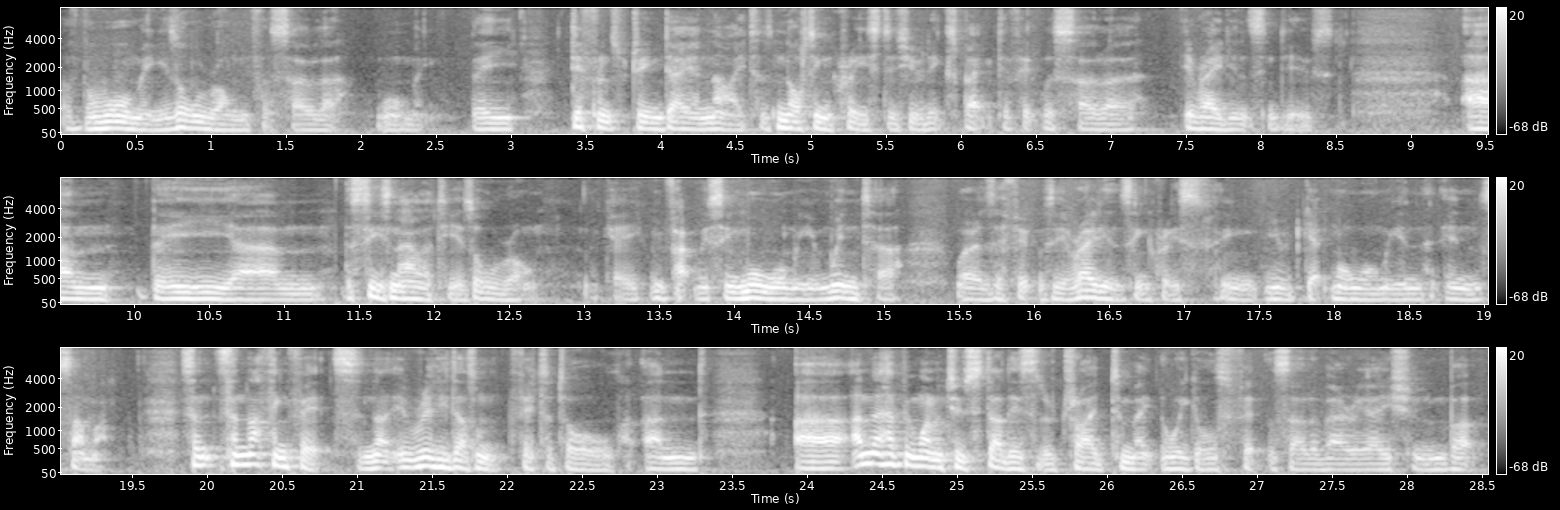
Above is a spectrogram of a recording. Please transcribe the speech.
of the warming is all wrong for solar warming. The difference between day and night has not increased as you would expect if it was solar irradiance induced. Um, the, um, the seasonality is all wrong. Okay? In fact, we see more warming in winter, whereas if it was the irradiance increase, you'd get more warming in, in summer. So, so nothing fits. No, it really doesn't fit at all. And, uh, and there have been one or two studies that have tried to make the wiggles fit the solar variation, but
